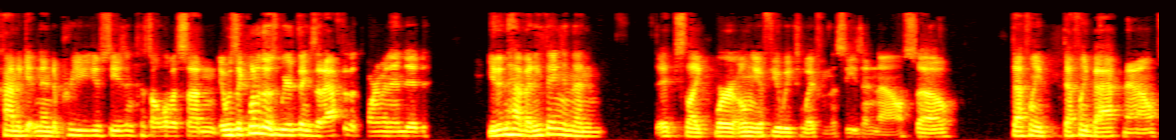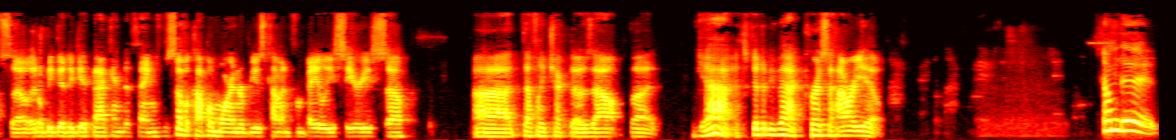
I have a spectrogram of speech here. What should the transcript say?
kind of getting into preview season because all of a sudden it was like one of those weird things that after the tournament ended, you didn't have anything, and then it's like we're only a few weeks away from the season now, so definitely definitely back now. So it'll be good to get back into things. We still have a couple more interviews coming from Bailey's series, so uh, definitely check those out. But yeah, it's good to be back. Carissa, how are you? I'm good.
